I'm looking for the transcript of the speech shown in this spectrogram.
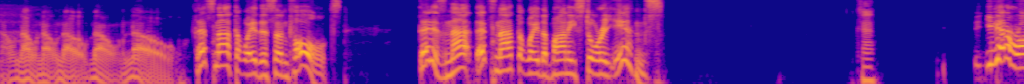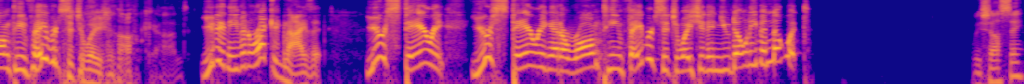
no, no, no, no, no, no. That's not the way this unfolds. That is not that's not the way the Bonnie story ends. Okay. You got a wrong team favorite situation. Oh, God. You didn't even recognize it. You're staring you're staring at a wrong team favorite situation and you don't even know it. We shall see.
